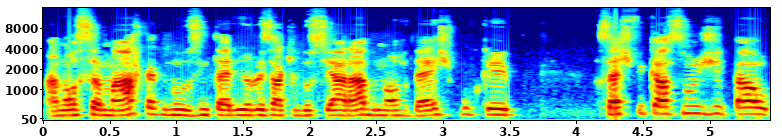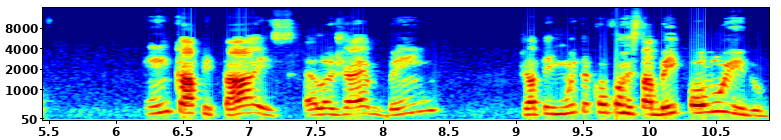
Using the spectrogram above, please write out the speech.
a nossa marca nos interiores aqui do Ceará, do Nordeste, porque certificação digital em capitais, ela já é bem, já tem muita concorrência, está bem poluído.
